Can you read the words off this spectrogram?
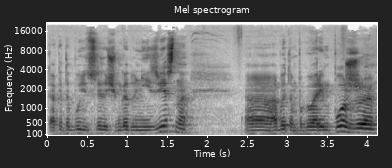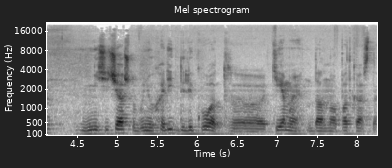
Как это будет в следующем году, неизвестно. Э, об этом поговорим позже. Не сейчас, чтобы не уходить далеко от э, темы данного подкаста.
